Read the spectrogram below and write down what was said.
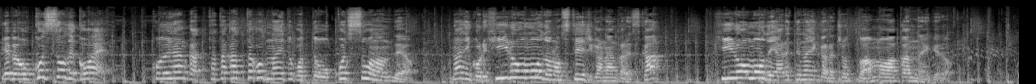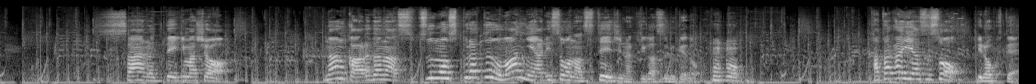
ペやべ落っこちそうで怖い。こういうなんか戦ったことないとこって落っこちそうなんだよ。何これ？ヒーローモードのステージかなんかですか？ヒーローモードやれてないからちょっとあんま分かんないけど。さあ塗っていきましょう。なんかあれだな普通のスプラトゥーン1にありそうなステージな気がするけど。戦いやすそう広くて。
